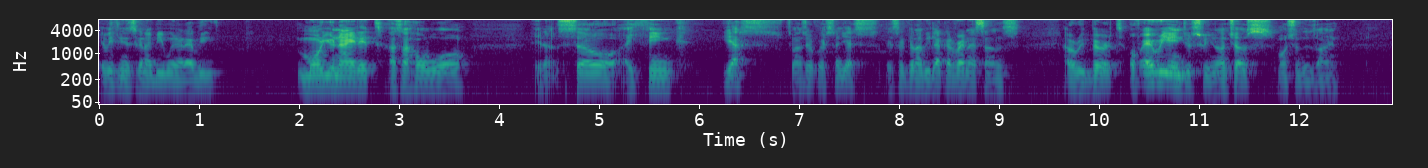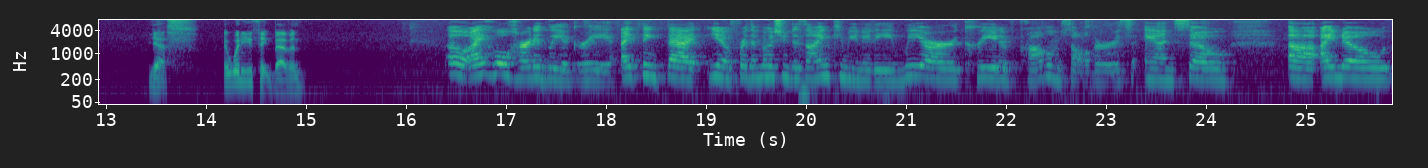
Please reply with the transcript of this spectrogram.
Everything is gonna be we're gonna be more united as a whole world. You know, so I think yes. To answer your question, yes, it's gonna be like a renaissance, a rebirth of every industry, not just motion design. Yes. And what do you think, Bevan? Oh, I wholeheartedly agree. I think that, you know, for the motion design community, we are creative problem solvers. And so uh, I know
